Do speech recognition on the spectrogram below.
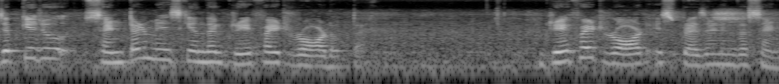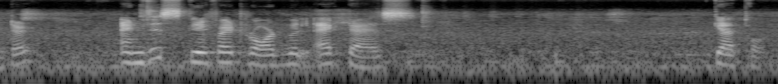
जबकि जो सेंटर में इसके अंदर ग्रेफाइट रॉड होता है. Graphite rod is present in the centre and this graphite rod will act as cathode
